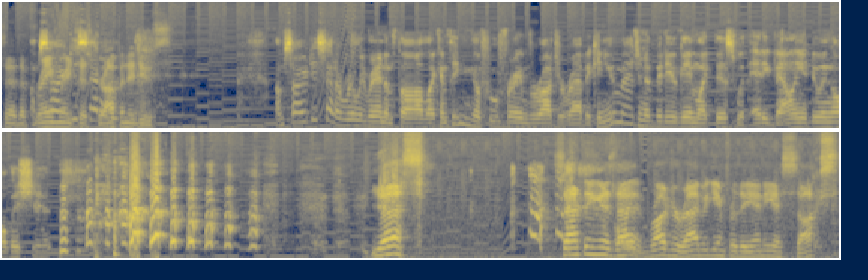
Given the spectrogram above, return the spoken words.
So the frame sorry, rate's just just had a- dropping a deuce. I'm sorry, I just had a really random thought. Like I'm thinking of Who Framed Roger Rabbit. Can you imagine a video game like this with Eddie Valiant doing all this shit? yes! Sad thing is that oh. Roger Rabbit game for the NES sucks.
